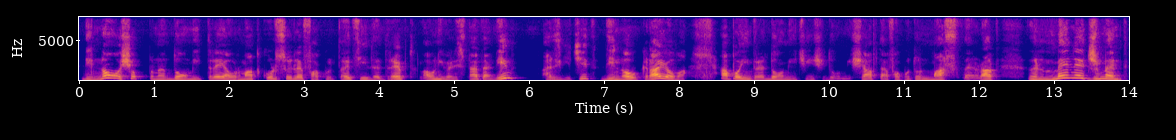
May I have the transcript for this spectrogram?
Din 98 până în 2003 a urmat cursurile facultății de drept la Universitatea din, ați ghicit, din nou Craiova. Apoi, între 2005 și 2007, a făcut un masterat în management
